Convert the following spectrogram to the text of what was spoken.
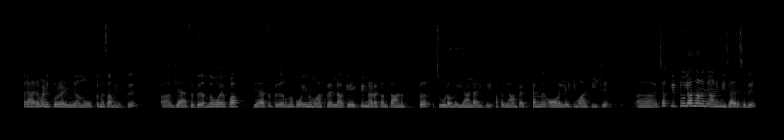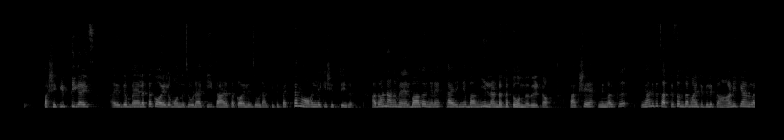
ഒരു അരമണിക്കൂർ കഴിഞ്ഞ് ഞാൻ നോക്കുന്ന സമയത്ത് ഗ്യാസ് തീർന്നു പോയപ്പോൾ ഗ്യാസ് തീർന്നു പോയി എന്ന് മാത്രമല്ല കേക്ക് ടിന്നടക്കം തണുത്ത് ചൂടൊന്നും ഇല്ലാണ്ടായിപ്പോയി. അപ്പം ഞാൻ പെട്ടെന്ന് ഓവനിലേക്ക് മാറ്റിയിട്ട് വെച്ചാൽ കിട്ടൂല എന്നാണ് ഞാനും വിചാരിച്ചത്. പക്ഷെ കിട്ടി ഗൈസ് ഇത് മേലത്തെ കോയിലും ഒന്ന് ചൂടാക്കി താഴത്തെ കോയിലും ചൂടാക്കിയിട്ട് പെട്ടെന്ന് ഓവനിലേക്ക് ഷിഫ്റ്റ് ചെയ്ത്. അതുകൊണ്ടാണ് മേൽഭാഗം ഇങ്ങനെ കരിഞ്ഞ് ഭംഗിയില്ലാണ്ടൊക്കെ തോന്നുന്നത് കേട്ടോ. പക്ഷേ നിങ്ങൾക്ക് ഞാനിത് സത്യസന്ധമായിട്ട് ഇതിൽ കാണിക്കാനുള്ള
